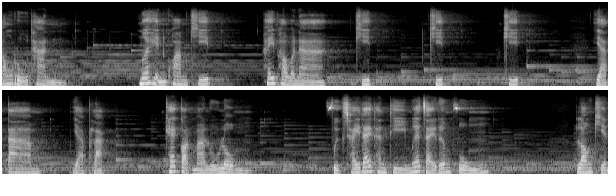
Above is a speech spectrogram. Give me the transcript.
ต้องรู้ทัน เมื่อเห็นความคิด ให้ภาวนา คิด คิด คิด อย่าตาม อย่าผลัก แค่กอดมารู้ลม ฝึกใช้ได้ทันทีเมื่อใจเริ่มฟุง้ง ลองเขียน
